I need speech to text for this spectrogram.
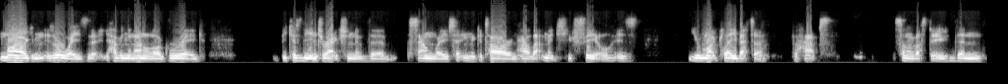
my argument is always that having an analog rig because the interaction of the sound waves hitting the guitar and how that makes you feel is you might play better perhaps some of us do than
